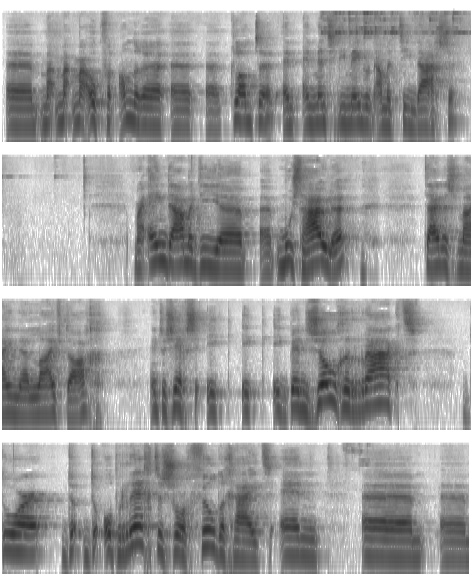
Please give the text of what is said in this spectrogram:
maar, maar, maar, ook van andere klanten en, en mensen die meedoen aan mijn tiendaagse. Maar één dame die moest huilen tijdens mijn live dag. En toen zegt ze: ik, ik, ik ben zo geraakt door de, de oprechte zorgvuldigheid en ehm, ehm,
